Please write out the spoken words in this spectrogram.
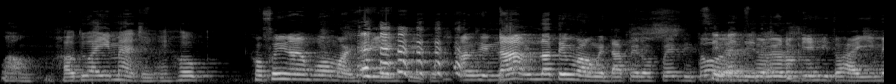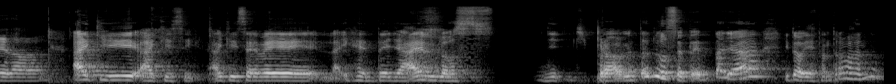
Wow. How do I imagine? I hope Hopefully not in Walmart greeting people. I mean, not, nothing wrong with that, pero bendito. Sí, bendito. Yo veo los viejitos ahí me da... Aquí, aquí sí, aquí se ve la gente ya en los, probablemente en los 70 ya, y todavía están trabajando.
